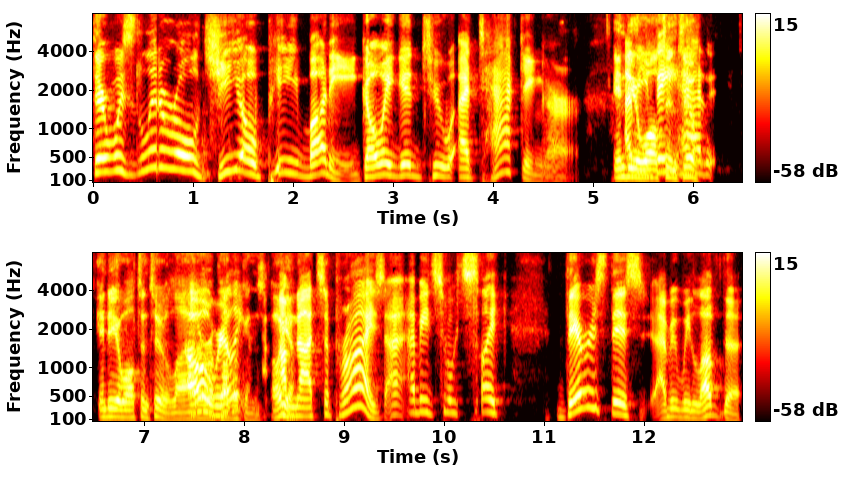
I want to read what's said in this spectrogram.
there was literal GOP money going into attacking her. India I mean, Walton had, too. India Walton too. A lot oh, really? Oh, yeah. I'm not surprised. I, I, mean, so it's like there is this. I mean, we love the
